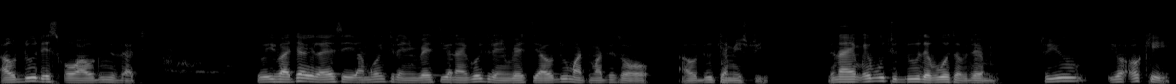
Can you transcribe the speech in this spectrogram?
I'll do this or I'll do that. So if I tell you, like, let's say I'm going to the university, when I go to the university, I'll do mathematics or I'll do chemistry then I am able to do the both of them. To you, you're okay.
